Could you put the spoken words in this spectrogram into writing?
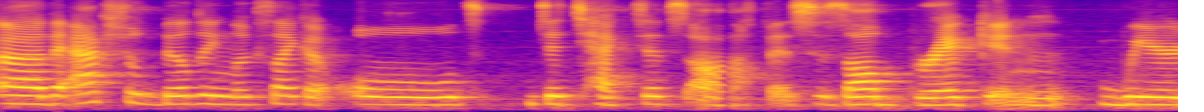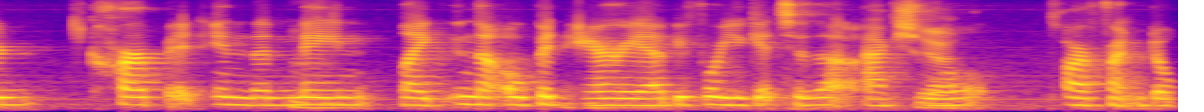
uh, the actual building looks like an old detective's office. It's all brick and weird carpet in the mm-hmm. main, like in the open area before you get to the actual yeah. our front door.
